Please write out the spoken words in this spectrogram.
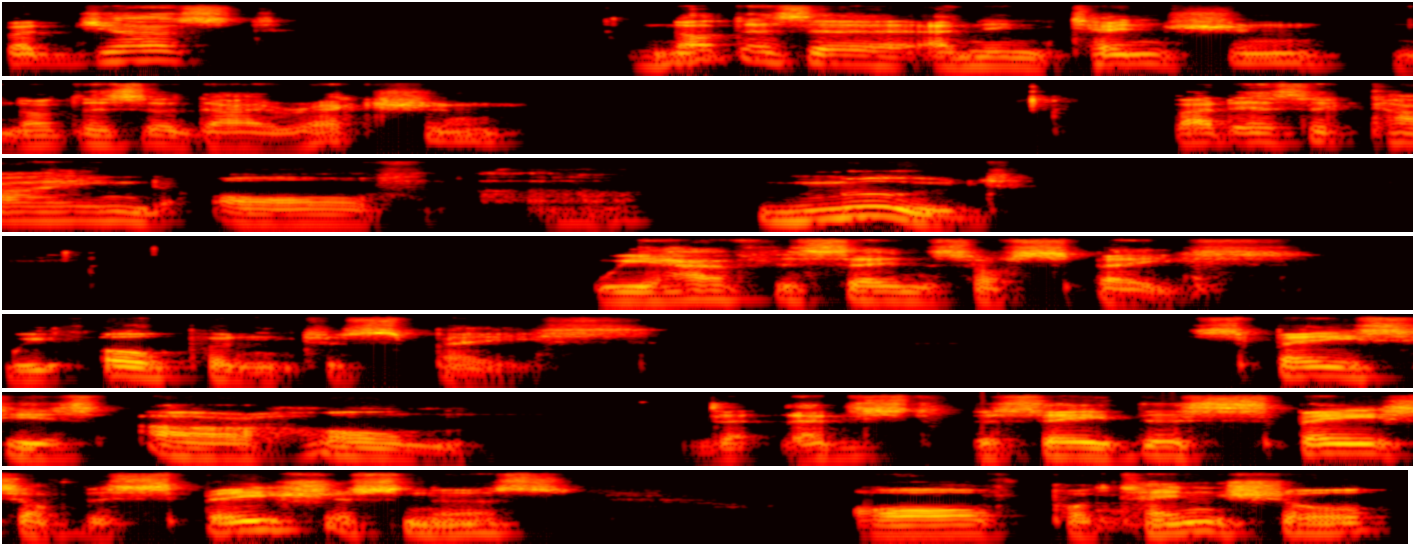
but just not as a, an intention, not as a direction, but as a kind of uh, mood. We have the sense of space. We open to space. Space is our home. That, that is to say, the space of the spaciousness of potential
